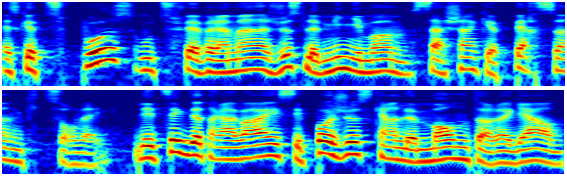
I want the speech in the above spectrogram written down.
Est-ce que tu pousses ou tu fais vraiment juste le minimum, sachant qu'il n'y a personne qui te surveille? L'éthique de travail, c'est pas juste quand le monde te regarde.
